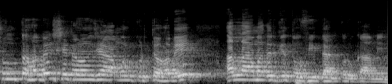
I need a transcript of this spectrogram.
শুনতে হবে, সেটা অনুযায়ী আমল করতে হবে। আল্লাহ আমাদেরকে তৌফিক দান করুক, আমিন।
